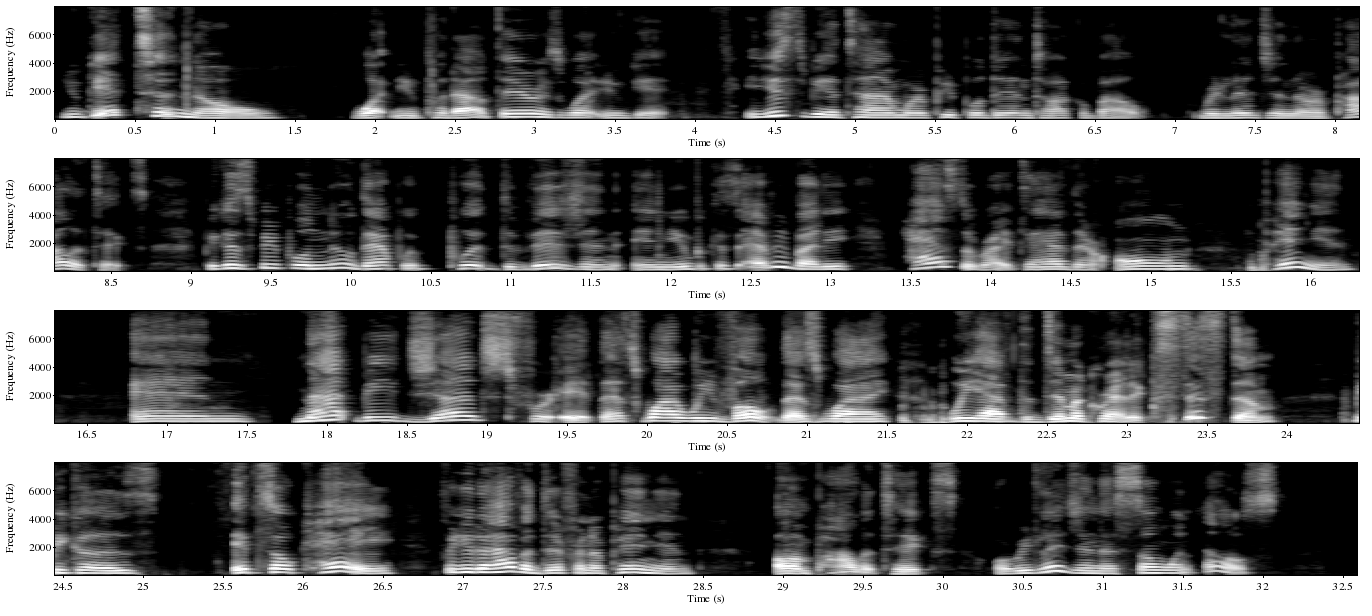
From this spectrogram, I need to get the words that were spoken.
You get to know what you put out there is what you get. It used to be a time where people didn't talk about religion or politics because people knew that would put division in you because everybody has the right to have their own opinion and not be judged for it. That's why we vote. That's why we have the democratic system because it's okay for you to have a different opinion on politics or religion as someone else.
